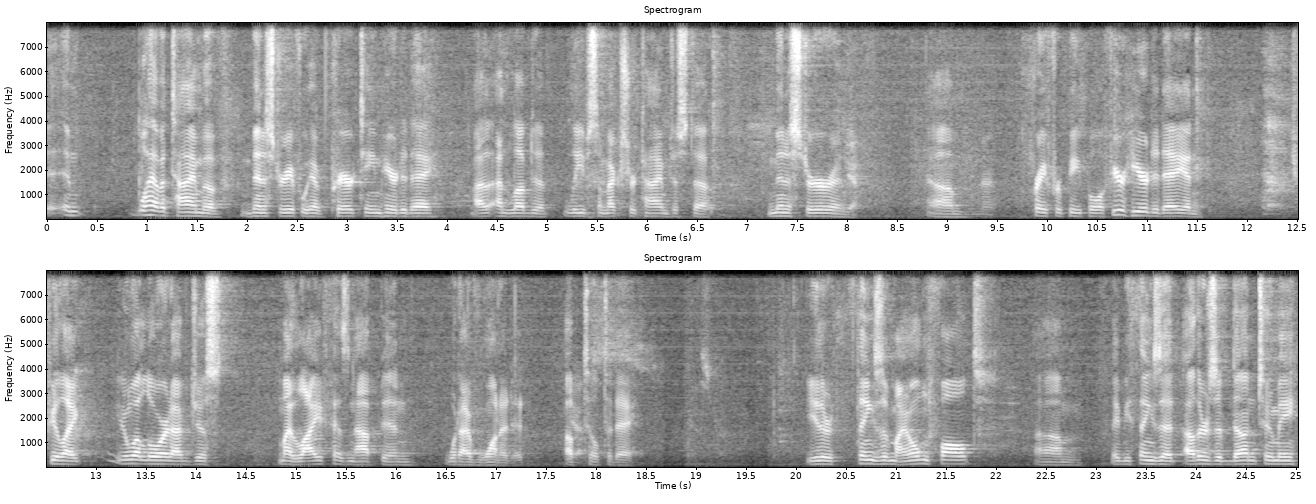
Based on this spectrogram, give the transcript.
And we'll have a time of ministry if we have a prayer team here today. I'd love to leave some extra time just to minister and um, pray for people. If you're here today and you feel like, you know what, Lord, I've just, my life has not been what I've wanted it up yes. till today. Either things of my own fault, um, maybe things that others have done to me.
